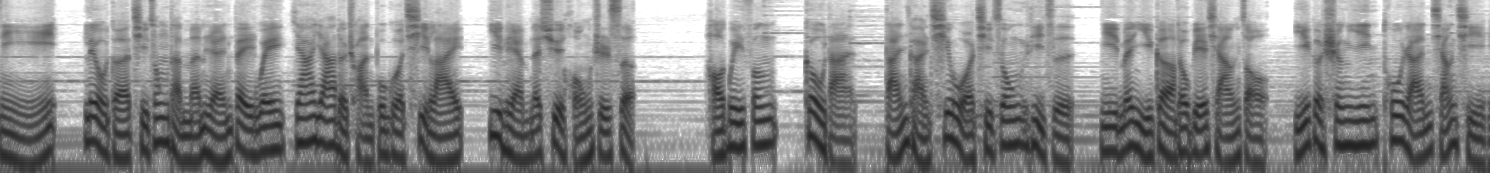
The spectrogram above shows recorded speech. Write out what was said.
你六个气宗的门人被威压压得喘不过气来，一脸的血红之色，好威风！够胆，胆敢欺我气宗弟子，你们一个都别想走！一个声音突然响起，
